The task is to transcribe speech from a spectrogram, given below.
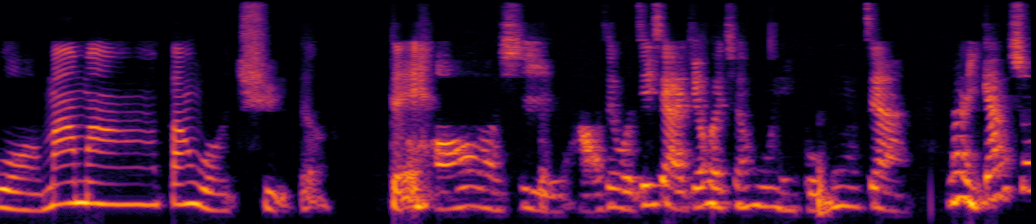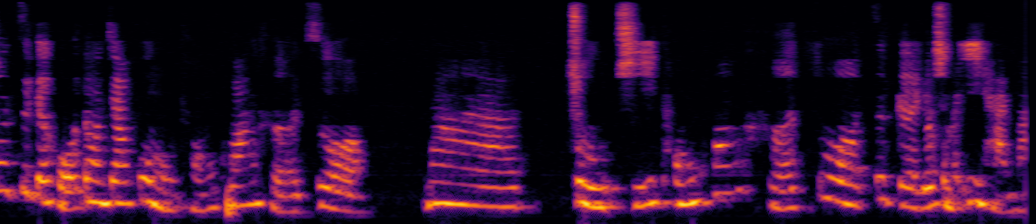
我妈妈帮我取的，对哦，是好，所以我接下来就会称呼你古木匠。那你刚说这个活动叫父母同框合作，那主题同框合作这个有什么意涵吗？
